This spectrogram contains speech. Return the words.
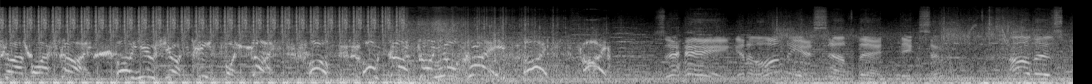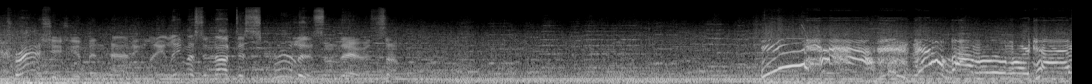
side by side. I'll use your teeth for dice. Oh, oh, dance on your grave. I, I. Say, get a hold of yourself there, Dixon. All those crashes you've been having lately must have knocked a screw loose in there or something. That'll buy 'em a little more time.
